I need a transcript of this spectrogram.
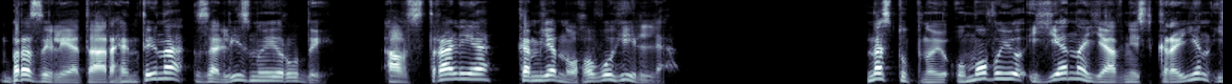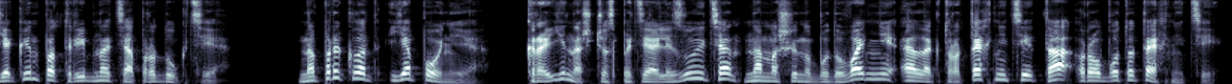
Бразилія та Аргентина залізної руди. Австралія кам'яного вугілля. Наступною умовою є наявність країн, яким потрібна ця продукція. Наприклад, Японія країна, що спеціалізується на машинобудуванні, електротехніці та робототехніці,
